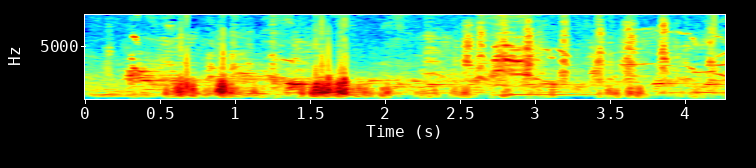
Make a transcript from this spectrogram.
Thank you.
